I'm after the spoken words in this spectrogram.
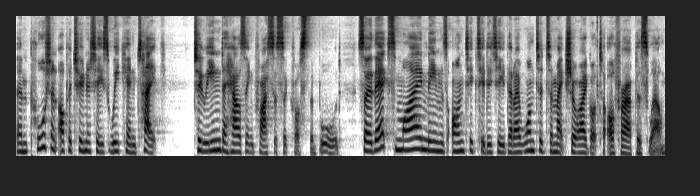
important opportunities we can take to end the housing crisis across the board. So that's my lens on Te Tiriti that I wanted to make sure I got to offer up as well.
